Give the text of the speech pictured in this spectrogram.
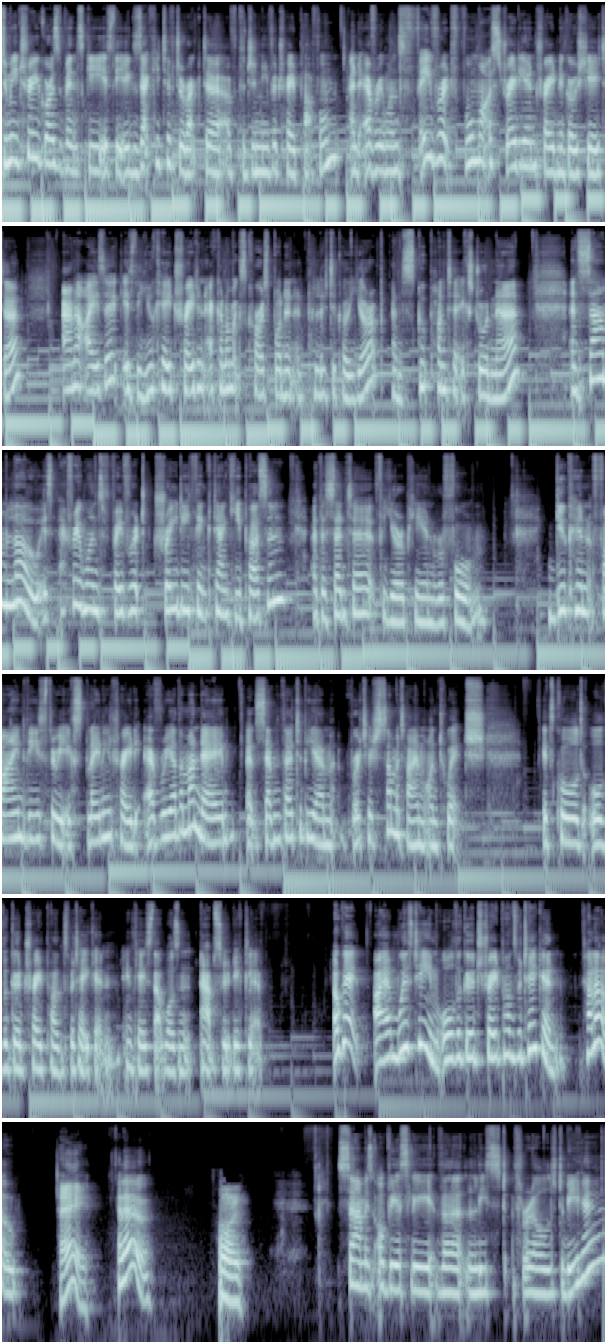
Dmitry Grozoubinski is the executive director of the Geneva Trade Platform and everyone's favourite former Australian trade negotiator, Anna Isaac is the UK trade and economics correspondent at Politico Europe and scoop hunter extraordinaire. And Sam Lowe is everyone's favourite tradey think tanky person at the Centre for European Reform. You can find these three explaining trade every other Monday at 7:30 p.m. British summertime on Twitch. It's called All the Good Trade Puns Were Taken, in case that wasn't absolutely clear. Okay, I am with team. All the good trade puns were taken. Hello. Hey. Hello. Hi. Sam is obviously the least thrilled to be here.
